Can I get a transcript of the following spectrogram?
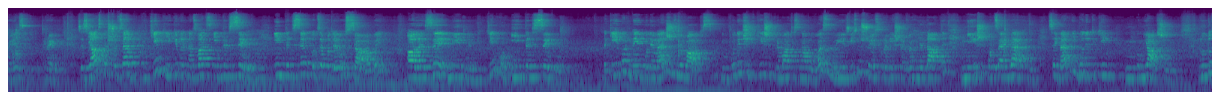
33. Це з'ясно, що це відтінки, які будуть називатися інтенсивні. Інтенсив, оце буде русявий, але з мідним відтінком і інтенсивним. Такий барвник буде менше змиватися, він буде чіткіше триматись на волосі, ну і звісно, що яскравіше виглядати, ніж оцей верхній. Цей верхній буде таким м, пом'якшеним. Ну, то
